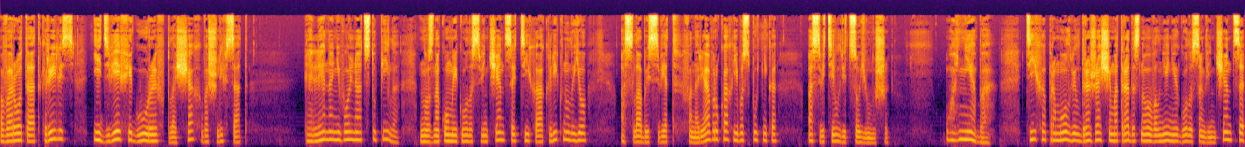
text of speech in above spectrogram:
ворота открылись, и две фигуры в плащах вошли в сад. Елена невольно отступила, но знакомый голос Винченца тихо окликнул ее, а слабый свет фонаря в руках его спутника осветил лицо юноши. «О, небо!» — тихо промолвил дрожащим от радостного волнения голосом Винченца,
